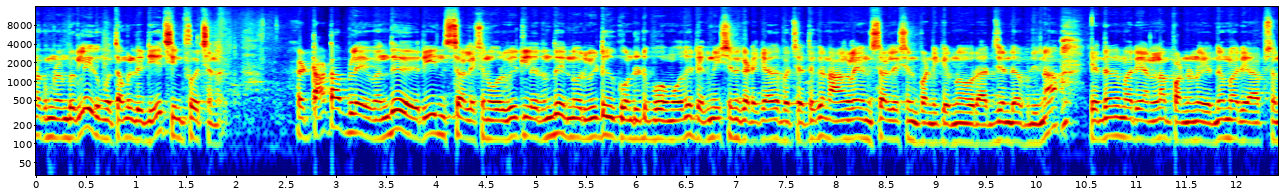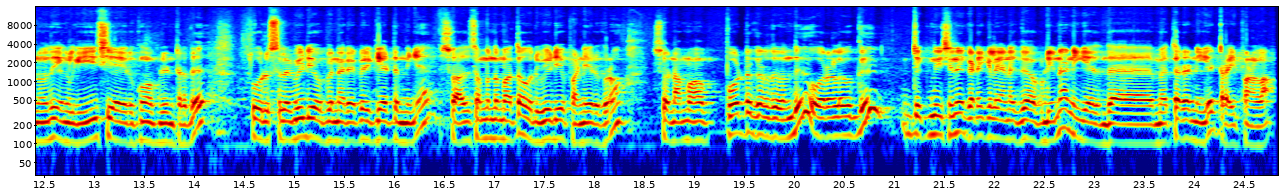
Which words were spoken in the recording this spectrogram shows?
வணக்கம் நண்பர்களே. இது உங்கள் Tamil DTH info channel. Tata play வந்து ரீஇன்ஸ்டாலேஷன் ஒரு வீட்டில் இருந்து இன்னொரு வீட்டுக்கு கொண்டுட்டு போகும்போது டெக்னீஷியன் கிடைக்காத பட்சத்துக்கு நாங்களே இன்ஸ்டாலேஷன் பண்ணிக்கணும். ஒரு அர்ஜென்ட் அப்படின்னா எந்தெந்த மாதிரியானலாம் பண்ணணும் எந்த மாதிரி ஆப்ஷன் வந்து எங்களுக்கு ஈஸியாக இருக்கும் அப்படின்றது ஒரு சில வீடியோ இப்போ நிறைய பேர் கேட்டிருந்தீங்க. ஸோ அது சம்மந்தமாக தான் ஒரு வீடியோ பண்ணியிருக்கிறோம். ஸோ நம்ம போட்டிருக்கிறது வந்து ஓரளவுக்கு டெக்னீஷியனே கிடைக்கல எனக்கு அப்படின்னா நீங்கள் இந்த மெத்தடை நீங்கள் ட்ரை பண்ணலாம்.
